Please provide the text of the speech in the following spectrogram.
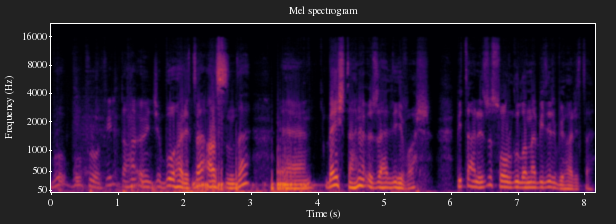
bu, bu profil daha önce bu harita aslında 5 e, tane özelliği var. Bir tanesi sorgulanabilir bir harita.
